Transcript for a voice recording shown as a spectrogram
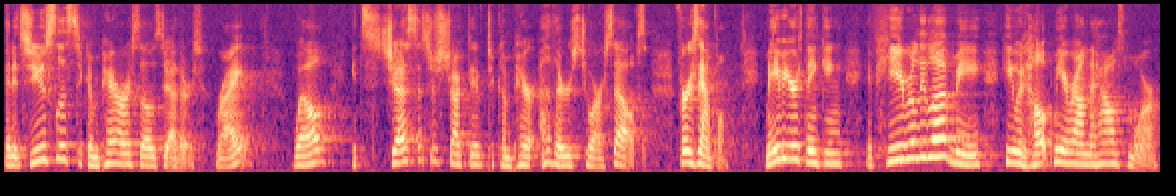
that it's useless to compare ourselves to others, right? Well, it's just as destructive to compare others to ourselves. For example, maybe you're thinking, if he really loved me, he would help me around the house more.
